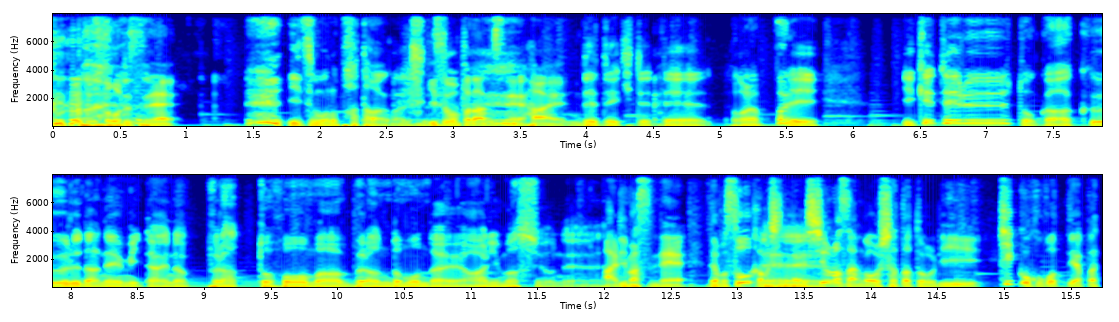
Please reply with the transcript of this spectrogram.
そうですね。いつものパターンがですねい、つもパターンですね。はい。出てきてて、だからやっぱり、イケてるとかクールだねみたいなプラットフォーマーブランド問題ありますよね。ありますね。でもそうかもしれない。ええ塩野さんがおっしゃった通り、結構ここってやっぱ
